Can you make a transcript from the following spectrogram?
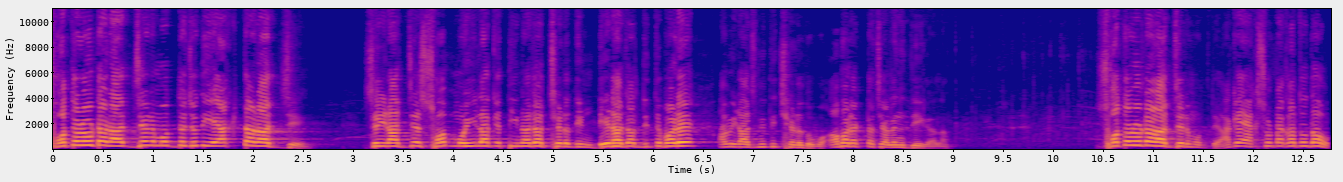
সতেরোটা রাজ্যের মধ্যে যদি একটা রাজ্যে সেই রাজ্যের সব মহিলাকে তিন হাজার ছেড়ে দিন, দেড় হাজার দিতে পারে, আমি রাজনীতি ছেড়ে দেবো। আবার একটা চ্যালেঞ্জ দিয়ে গেলাম। সতেরোটা রাজ্যের মধ্যে, আগে একশো টাকা তো দাও।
